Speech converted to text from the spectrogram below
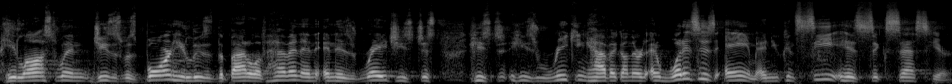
he lost when Jesus was born. He loses the battle of heaven, and in his rage, he's just he's he's wreaking havoc on the earth. And what is his aim? And you can see his success here.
